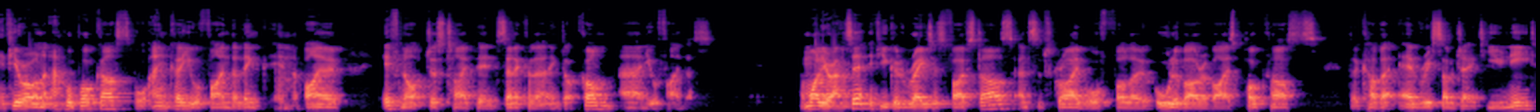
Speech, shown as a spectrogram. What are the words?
If you're on Apple Podcasts or Anchor, you will find the link in the bio. If not, just type in senecalearning.com and you'll find us. And while you're at it, if you could rate us five stars and subscribe or follow all of our revised podcasts that cover every subject you need,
